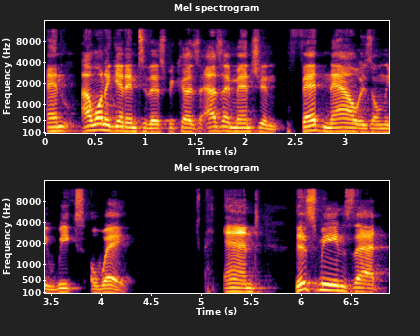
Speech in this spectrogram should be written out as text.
And I want to get into this because, as I mentioned, FedNow is only weeks away. And this means that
